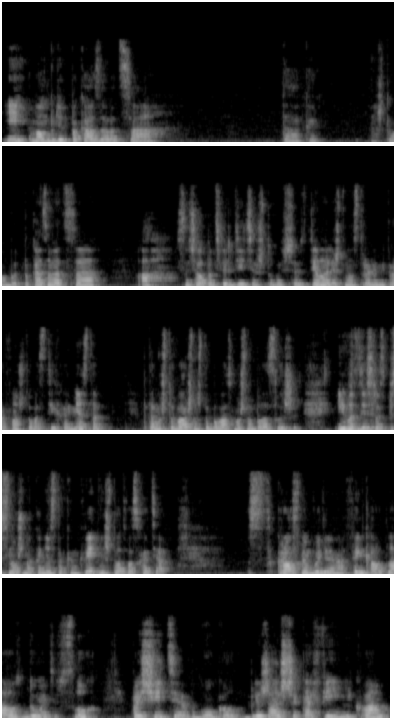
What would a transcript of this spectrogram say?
И вам будет показываться... Так, что вам будет показываться? А, сначала подтвердите, что вы все сделали, что настроили микрофон, что у вас тихое место, потому что важно, чтобы вас можно было слышать. И вот здесь расписано уже наконец-то конкретнее, что от вас хотят. С красным выделено Think Out Loud, думайте вслух. Поищите в Google ближайший кофейник вам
